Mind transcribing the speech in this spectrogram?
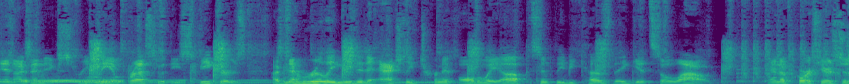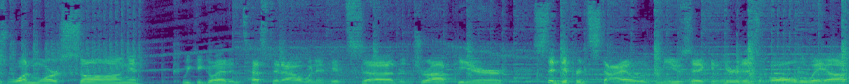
And I've been extremely impressed with these speakers. I've never really needed to actually turn it all the way up simply because they get so loud. And of course, here's just one more song. We could go ahead and test it out when it hits uh, the drop here. Just a different style of music, and here it is all the way up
